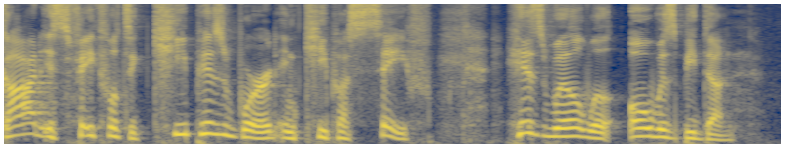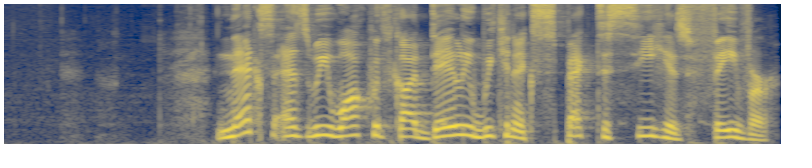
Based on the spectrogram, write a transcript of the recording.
God is faithful to keep His word and keep us safe. His will will always be done. Next, as we walk with God daily, we can expect to see His favor.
